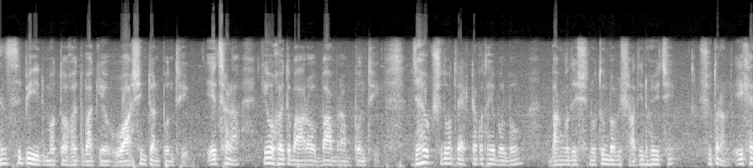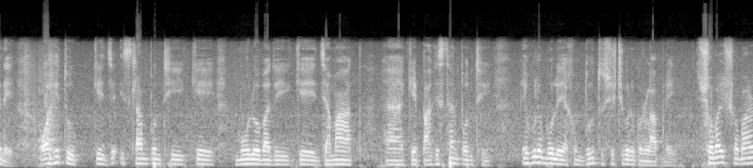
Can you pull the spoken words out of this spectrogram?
এনসিপির মতো হয়তো বা কেউ ওয়াশিংটনপন্থী, এছাড়া কেউ হয়তো বা আরও বামরামপন্থী। যাই হোক, শুধুমাত্র একটা কথাই বলব, বাংলাদেশ নতুনভাবে স্বাধীন হয়েছে, সুতরাং এখানে অহেতুক কে যে ইসলামপন্থী, কে মৌলবাদী, কে জামাত কে পাকিস্তানপন্থী এগুলো বলে এখন দ্রুত সৃষ্টি করে কোনো লাভ নেই। সবাই সবার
